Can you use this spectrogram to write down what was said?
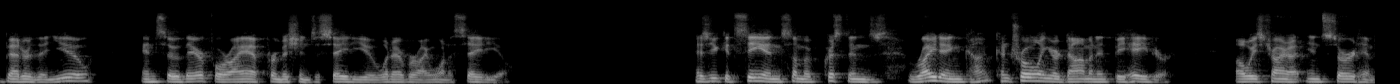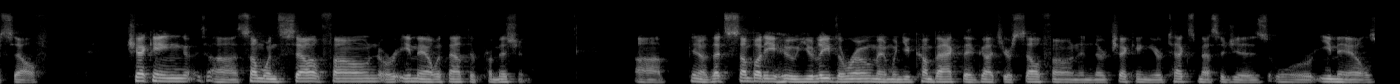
better than you. And so, therefore, I have permission to say to you whatever I want to say to you as you could see in some of Kristen's writing, controlling or dominant behavior, always trying to insert himself, checking uh, someone's cell phone or email without their permission. Uh, you know, that's somebody who you leave the room and when you come back, they've got your cell phone and they're checking your text messages or emails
